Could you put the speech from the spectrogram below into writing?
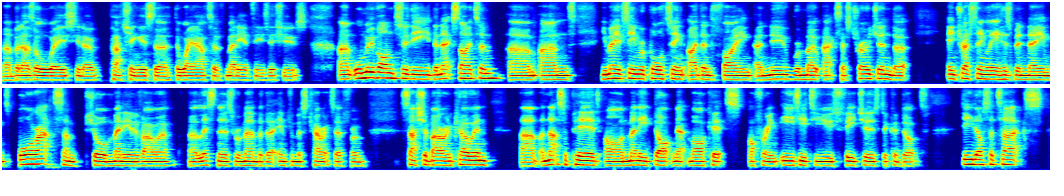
Uh, but as always, you know, patching is the, the way out of many of these issues. Um, we'll move on to the, the next item. Um, and you may have seen reporting identifying a new remote access Trojan that interestingly has been named Borat. I'm sure many of our uh, listeners remember the infamous character from Sacha Baron Cohen. Um, and that's appeared on many darknet markets, offering easy to use features to conduct DDoS attacks,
